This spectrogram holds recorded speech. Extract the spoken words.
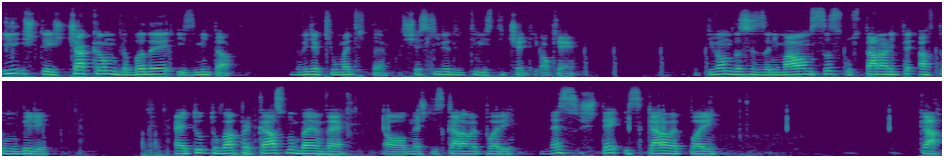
И ще изчакам да бъде измита. Да видя километрите. 6034, окей. Okay. Отивам да се занимавам с останалите автомобили. Ето това прекрасно BMW. О, днес ще изкараме пари. Днес ще изкараме пари. Така.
